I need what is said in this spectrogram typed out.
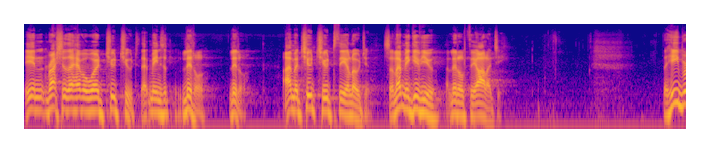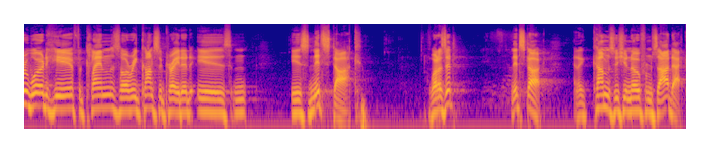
In Russia, they have a word chut chut. That means little, little. I'm a chut chut theologian. So let me give you a little theology. The Hebrew word here for cleanse or reconsecrated is is nitzdark. What is it? Nitzdark. And it comes, as you know, from Zadok.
